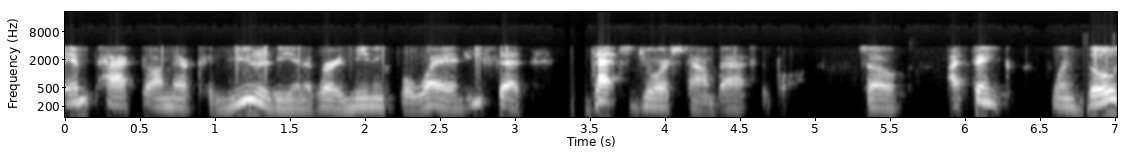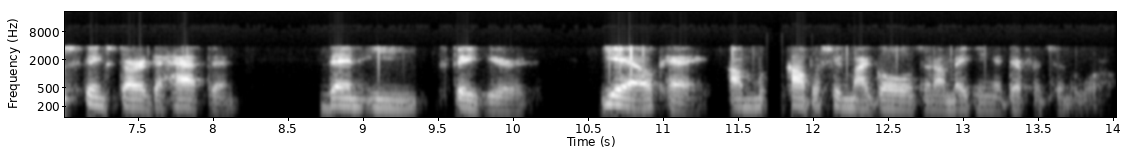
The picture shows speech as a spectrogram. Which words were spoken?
impact on their community in a very meaningful way. And he said, that's Georgetown basketball. So I think when those things started to happen, then he figured, yeah, okay, I'm accomplishing my goals and I'm making a difference in the world.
